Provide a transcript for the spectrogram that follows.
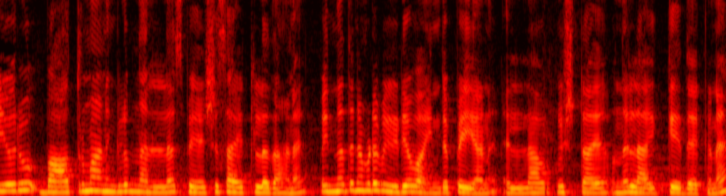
ഈ ഒരു ബാത്റൂം ആണെങ്കിലും നല്ല സ്പേഷ്യസ് ആയിട്ടുള്ളതാണ്. അപ്പോൾ ഇന്നത്തെ നമ്മുടെ വീഡിയോ വൈൻഡപ്പ് ചെയ്യാണ്. എല്ലാവർക്കും ഇഷ്ടമായ ഒന്ന് ലൈക്ക് ചെയ്തേക്കണേ.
